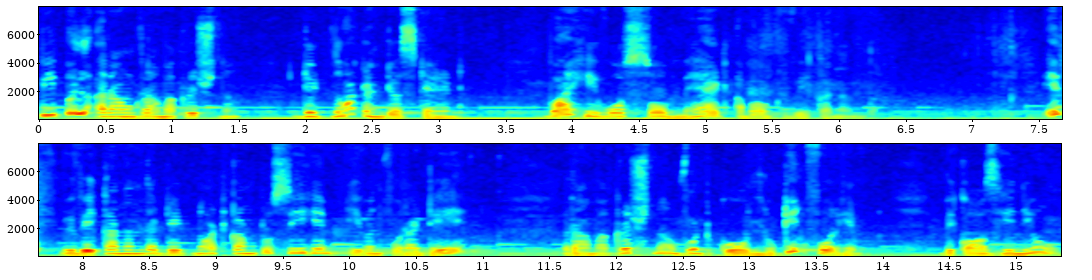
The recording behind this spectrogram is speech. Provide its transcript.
People around Ramakrishna did not understand why he was so mad about Vivekananda. If Vivekananda did not come to see him even for a day, Ramakrishna would go looking for him because he knew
